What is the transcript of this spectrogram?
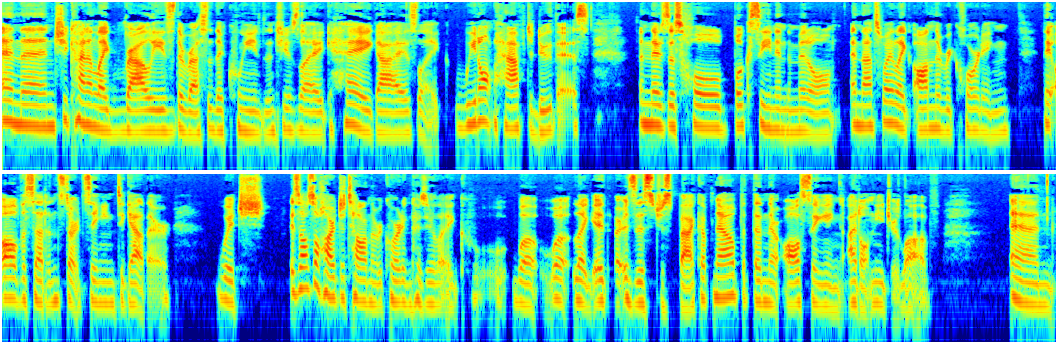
And then she kind of like rallies the rest of the queens and she's like, "Hey guys, like we don't have to do this." And there's this whole book scene in the middle, and that's why like on the recording, they all of a sudden start singing together, which is also hard to tell on the recording because you're like, "What? What? Like, it, is this just backup now?" But then they're all singing, "I don't need your love," and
